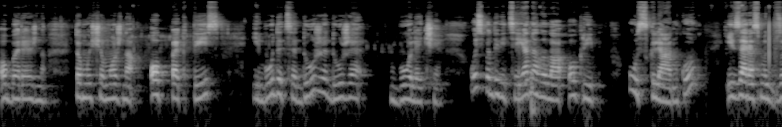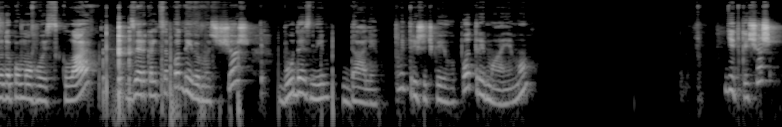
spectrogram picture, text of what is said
обережно, тому що можна обпектись, і буде це дуже-дуже боляче. Ось подивіться, я налила окріп у склянку. І зараз ми за допомогою скла дзеркальця подивимось, що ж буде з ним далі. Ми трішечки його потримаємо. Дітки, що ж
